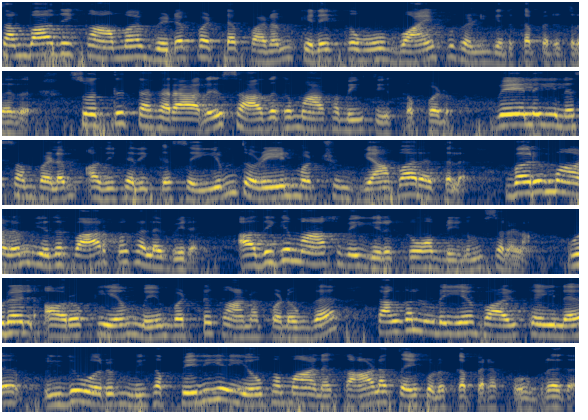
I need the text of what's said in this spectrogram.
சம்பாதிக்காம விடப்பட்ட பணம் கிடைக்கவும் வாய்ப்புகள் இருக்கப்பெறுகிறது. சொத்து தகராறு சாதகமாகவே தீர்க்கப்படும். வேலையில் சம்பளம் அதிகரிக்க செய்யும் தொழில் மற்றும் வியாபாரத்தில் வருமானம் எதிர்பார்ப்புகளை விட அதிகமாகவே இருக்கும் அப்படின்னு சொல்லலாம். உடல் ஆரோக்கியம் மேம்பட்டு காணப்படுங்க. தங்களுடைய வாழ்க்கையில் இது ஒரு மிகப்பெரிய யோகமான காலத்தை கொடுக்க பெறப்போகிறது.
